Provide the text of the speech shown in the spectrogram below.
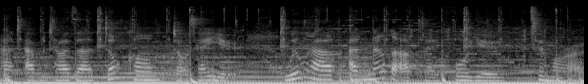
at advertiser.com.au. We'll have another update for you tomorrow.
